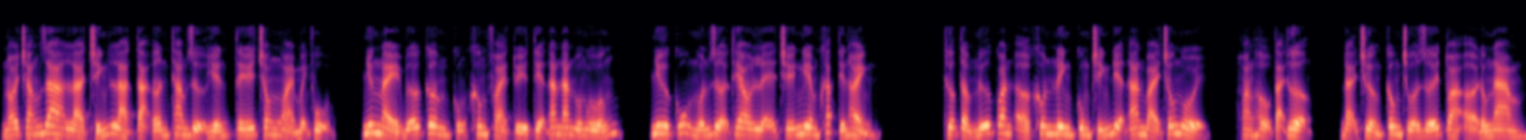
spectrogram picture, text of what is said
nói trắng ra là chính là tạ ơn tham dự hiến tế trong ngoài mệnh phụ, nhưng này bữa cơm cũng không phải tùy tiện ăn ăn uống uống, như cũ muốn dựa theo lễ chế nghiêm khắc tiến hành. Thượng tẩm nữ quan ở Khôn Ninh cung chính điện an bài chỗ ngồi, hoàng hậu tại thượng, đại trưởng công chúa dưới tòa ở đông nam,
